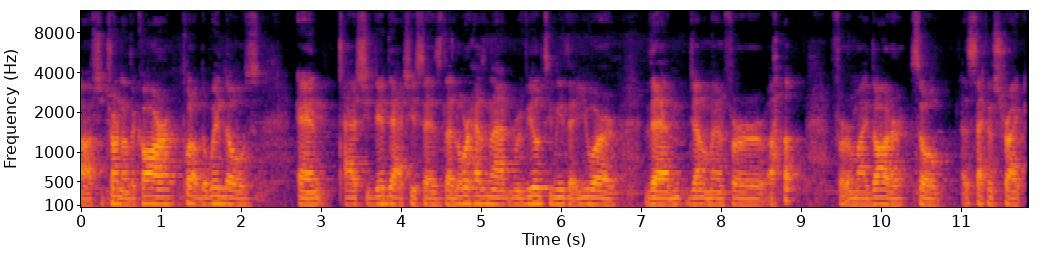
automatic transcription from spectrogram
Uh, she turned on the car, put up the windows. And as she did that, she says, the Lord has not revealed to me that you are that gentleman for, for my daughter. So a second strike.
